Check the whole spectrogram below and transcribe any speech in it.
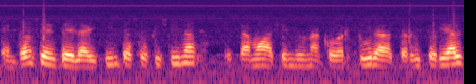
Entonces, de las distintas oficinas estamos haciendo una cobertura territorial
